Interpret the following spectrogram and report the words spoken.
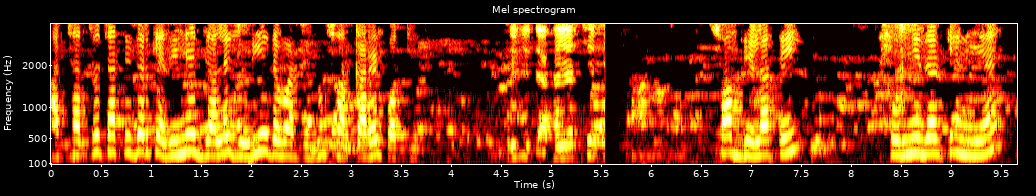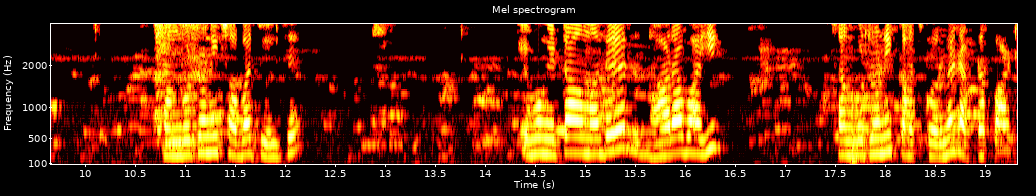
আর ছাত্রছাত্রীদেরকে ঋণের জালে জড়িয়ে দেওয়ার জন্য সরকারের পদ্ধতি। দেখা যাচ্ছে সব জেলাতেই কর্মীদেরকে নিয়ে সাংগঠনিক সভা চলছে। এবং এটা আমাদের ধারাবাহিক সাংগঠনিক কাজকর্মের একটা পার্ট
